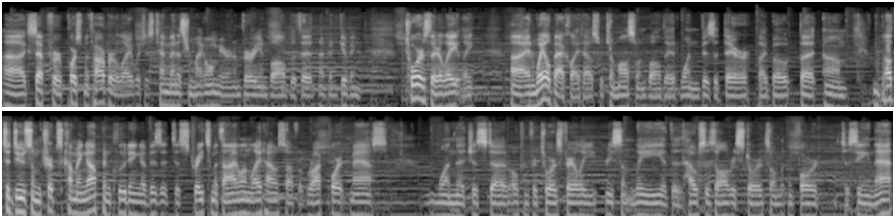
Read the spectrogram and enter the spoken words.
uh, except for Portsmouth Harbor Light, which is 10 minutes from my home here, and I'm very involved with it. And I've been giving tours there lately uh, and Whaleback Lighthouse, which I'm also involved. I had one visit there by boat, but um, I'm about to do some trips coming up, including a visit to Straitsmouth Island Lighthouse off of Rockport, Mass. One that just uh, opened for tours fairly recently. The house is all restored, so I'm looking forward to seeing that.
